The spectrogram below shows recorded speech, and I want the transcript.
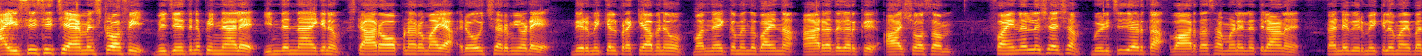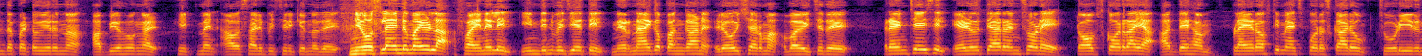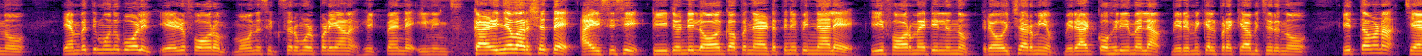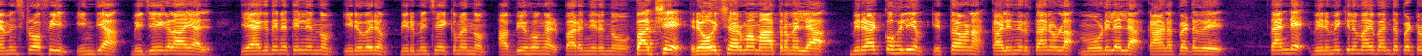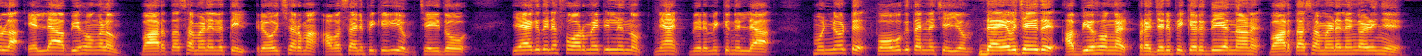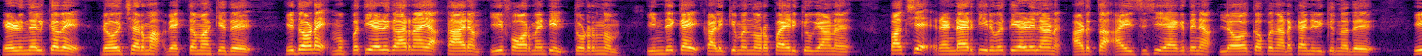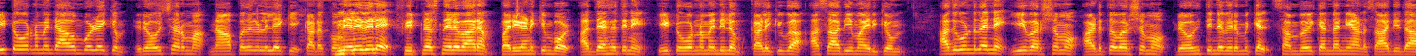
I C C champions trophy വിജയത്തിന് പിന്നാലെ Indian നായകനും സ്റ്റാർ ഓപ്പണറുമായ രോഹിത് ശർമ്മയുടെ വിരമിക്കൽ പ്രഖ്യാപനവും വന്നേക്കുമെന്ന് പറയുന്ന ആരാധകർക്ക് ആശ്വാസം. ഫൈനലിന് ശേഷം വിളിച്ചു ചേർത്ത വാർത്താ സമ്മേളനത്തിലാണ് തന്റെ വിരമിക്കലുമായി ബന്ധപ്പെട്ട് ഉയരുന്ന അഭ്യൂഹങ്ങൾ ഹിറ്റ്മൻ അവസാനിപ്പിച്ചിരിക്കുന്നത്. ന്യൂസിലാൻഡുമായുള്ള ഫൈനലിൽ ഇന്ത്യൻ വിജയത്തിൽ നിർണായക പങ്കാണ് രോഹിത് ശർമ്മ വഹിച്ചത്. റൺ ചേസിൽ എഴുപത്തിയാറ് റൺസോടെ ടോപ്പ് സ്കോററായ അദ്ദേഹം പ്ലെയർ ഓഫ് ദി മാച്ച് പുരസ്കാരവും ചൂടിയിരുന്നു. എൺപത്തിമൂന്ന് ബോളിൽ ഏഴ് ഫോറും മൂന്ന് സിക്സറും ഉൾപ്പെടെയാണ് ഹിറ്റ്മാന്റെ ഇന്നിംഗ്സ് കഴിഞ്ഞ വർഷത്തെ I C C T twenty ലോകകപ്പ് നേട്ടത്തിന് പിന്നാലെ ഈ ഫോർമാറ്റിൽ നിന്നും രോഹിത് ശർമ്മയും വിരാട് കോഹ്ലിയുമെല്ലാം വിരമിക്കൽ പ്രഖ്യാപിച്ചിരുന്നു. ഇത്തവണ ചാമ്പ്യൻസ് ട്രോഫിയിൽ ഇന്ത്യ വിജയികളായാൽ ഏകദിനത്തിൽ നിന്നും ഇരുവരും വിരമിച്ചേക്കുമെന്നും അഭ്യൂഹങ്ങൾ പറഞ്ഞിരുന്നു. പക്ഷേ രോഹിത് ശർമ്മ മാത്രമല്ല വിരാട് കോഹ്ലിയും ഇത്തവണ കളി നിർത്താനുള്ള മൂഡിലല്ല കാണപ്പെട്ടത്. തന്റെ വിരമിക്കലുമായി ബന്ധപ്പെട്ടുള്ള എല്ലാ അഭ്യൂഹങ്ങളും വാർത്താ സമ്മേളനത്തിൽ രോഹിത് ശർമ്മ അവസാനിപ്പിക്കുകയും ചെയ്തു. ഏകദിന ഫോർമാറ്റിൽ നിന്നും ഞാൻ വിരമിക്കുന്നില്ല. മുന്നോട്ട് പോവുക തന്നെ ചെയ്യും. ദയവ് ചെയ്ത് അഭ്യൂഹങ്ങൾ പ്രചരിപ്പിക്കരുത് എന്നാണ് വാർത്താ സമ്മേളനം കഴിഞ്ഞ് എഴുന്നേൽക്കവേ രോഹിത് ശർമ്മ വ്യക്തമാക്കിയത്. ഇതോടെ മുപ്പത്തിയേഴുകാരനായ താരം ഈ ഫോർമാറ്റിൽ തുടർന്നും ഇന്ത്യക്കായി കളിക്കുമെന്നുറപ്പായിരിക്കുകയാണ് പക്ഷേ രണ്ടായിരത്തി ഇരുപത്തിയേഴിലാണ് അടുത്ത ഐ സി സി ഏകദിന ലോകകപ്പ് നടക്കാനിരിക്കുന്നത്. ഈ ടൂർണമെന്റ് ആകുമ്പോഴേക്കും രോഹിത് ശർമ്മ നാൽപ്പതുകളിലേക്ക് കടക്കും. നിലവിലെ ഫിറ്റ്നസ് നിലവാരം പരിഗണിക്കുമ്പോൾ അദ്ദേഹത്തിന് ഈ ടൂർണമെന്റിലും കളിക്കുക അസാധ്യമായിരിക്കും. അതുകൊണ്ട് തന്നെ ഈ വർഷമോ അടുത്ത വർഷമോ രോഹിത്തിന്റെ വിരമിക്കൽ സംഭവിക്കാൻ തന്നെയാണ് സാധ്യത.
